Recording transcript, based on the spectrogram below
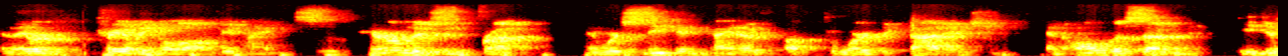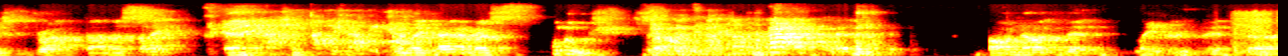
And they were trailing along behind. So Harold is in front, and we're sneaking kind of up toward the cottage. And all of a sudden, he just dropped out of sight with a kind of a sploosh sound. Found out that later that uh,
